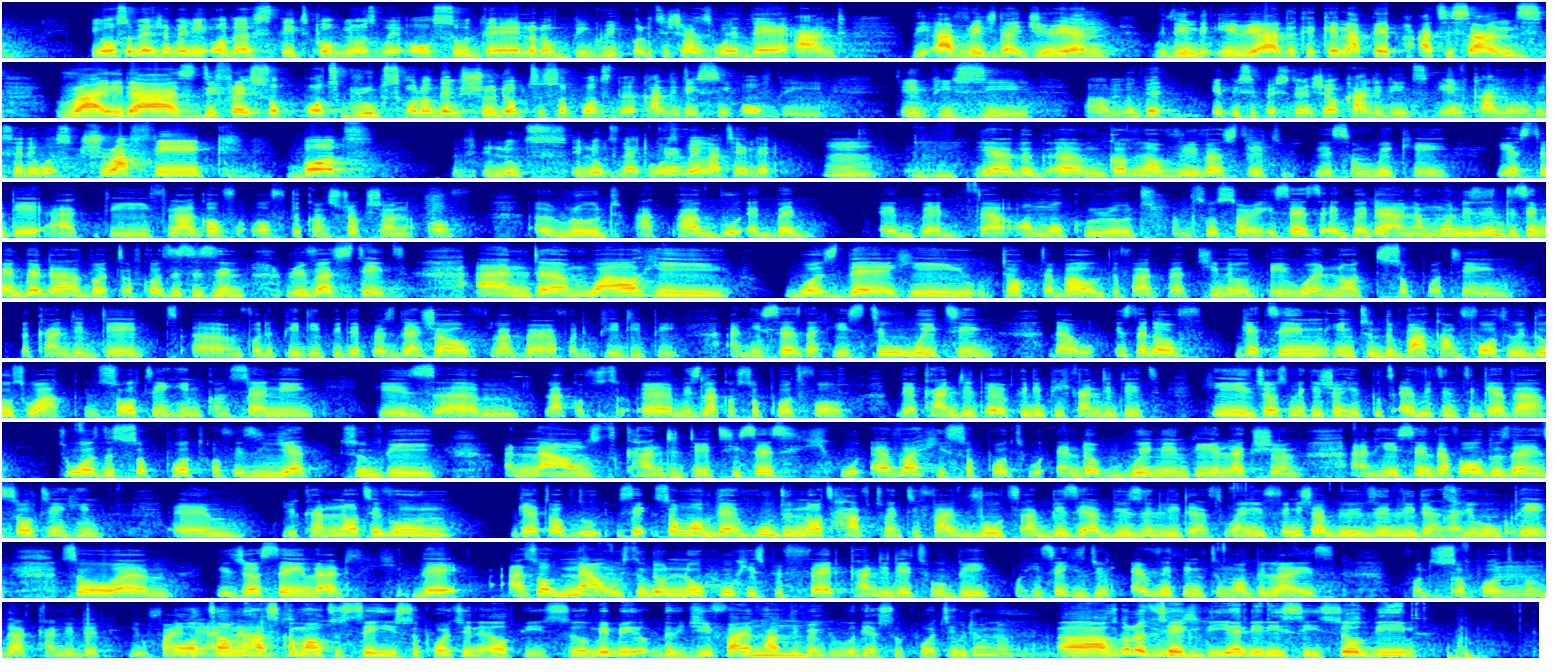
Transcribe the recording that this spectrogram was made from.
They also mentioned many other state governors were also there. A lot of big wig politicians were there. And the average Nigerian within the area, the Keke Napep artisans, riders, different support groups, all of them showed up to support the candidacy of the APC, um, the APC presidential candidates in Kano. They said there was traffic, but it looked, it looked like it was okay. well attended. Mm. Yeah, the um, governor of Rivers State, Nyesom Wike, yesterday at the flag off of the construction of a road, Akpabu Egbed, Egbeda Omoku Road. I'm so sorry. It says Egbeda, and I'm wondering, is it the same Egbeda? But of course, this is in Rivers State. And um, while he was there, he talked about the fact that, you know, they were not supporting the candidate um, for the PDP, the presidential flag bearer for the PDP. And he says that he's still waiting, that instead of getting into the back and forth with those who are insulting him concerning his um, lack of um, his lack of support for their candid uh, PDP candidate. He is just making sure he puts everything together towards the support of his yet to be announced candidate. He says whoever he supports will end up winning the election. And he's saying that for all those that are insulting him, um, you cannot even get up to see, some of them who do not have 25 votes are busy abusing leaders. When you finish abusing leaders, right. you will pay. So um, he's just saying that they, as of now, we still don't know who his preferred candidate will be, but he's saying he's doing everything to mobilize for the support mm. of hmm. that candidate. He'll well, Tom announced. has come out to say he's supporting LP. So maybe the G5 mm. have hmm. different people they're supporting. We don't know. Yeah. Uh, I was going to take the NDDC. So the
